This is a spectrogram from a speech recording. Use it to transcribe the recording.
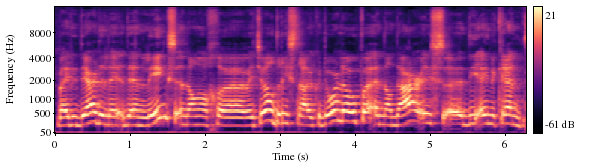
bij de derde den links en dan nog, eh, weet je wel, drie struiken doorlopen en dan daar is eh, die ene krent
